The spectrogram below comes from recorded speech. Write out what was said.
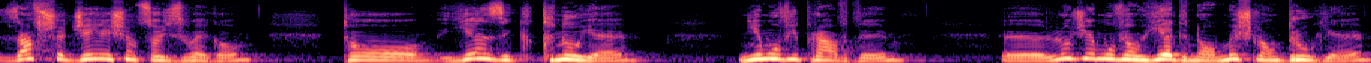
zawsze dzieje się coś złego, to język knuje, nie mówi prawdy, e, ludzie mówią jedno, myślą drugie,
